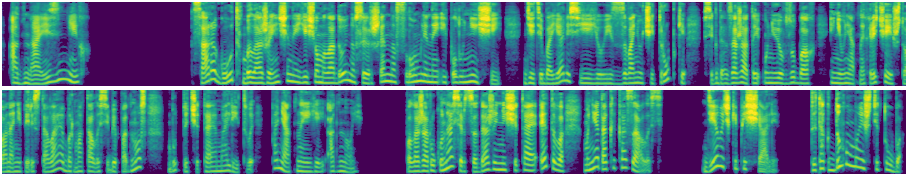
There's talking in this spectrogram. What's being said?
— одна из них». Сара Гуд была женщиной еще молодой, но совершенно сломленной и полунищей. Дети боялись ее из-за вонючей трубки, всегда зажатой у нее в зубах, и невнятных речей, что она, не переставая, бормотала себе под нос, будто читая молитвы, понятные ей одной. Положа руку на сердце, даже не считая этого, мне так и казалось. Девочки пищали. «Ты так думаешь, Титуба?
